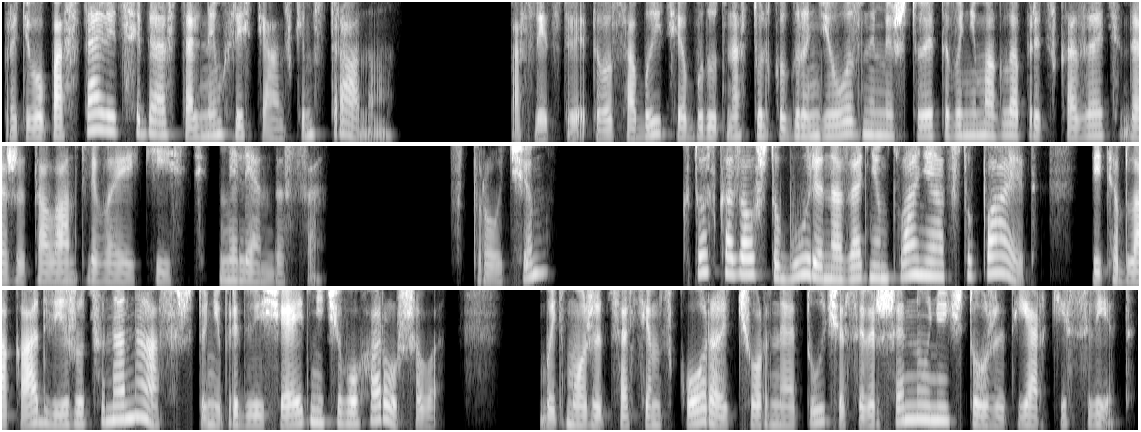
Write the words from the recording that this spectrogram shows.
противопоставит себя остальным христианским странам. Последствия этого события будут настолько грандиозными, что этого не могла предсказать даже талантливая кисть Мелендеса. Впрочем, кто сказал, что буря на заднем плане отступает? Ведь облака движутся на нас, что не предвещает ничего хорошего. Быть может, совсем скоро черная туча совершенно уничтожит яркий свет.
